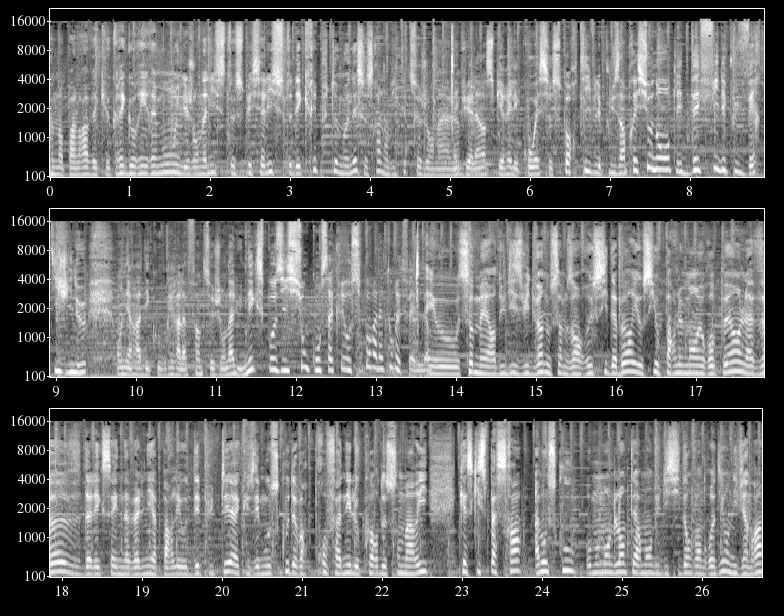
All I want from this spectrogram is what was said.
on en parlera avec Grégory Raymond, il est journaliste spécialiste des crypto Monnaie, ce sera l'invité de ce journal. Et puis elle a inspiré les prouesses sportives les plus impressionnantes, les défis les plus vertigineux. On ira découvrir à la fin de ce journal une exposition consacrée au sport à la Tour Eiffel. Et au sommaire du 18-20, nous sommes en Russie d'abord et aussi au Parlement européen. La veuve d'Alexei Navalny a parlé aux députés, a accusé Moscou d'avoir profané le corps de son mari. Qu'est-ce qui se passera à Moscou au moment de l'enterrement du dissident vendredi? On y viendra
